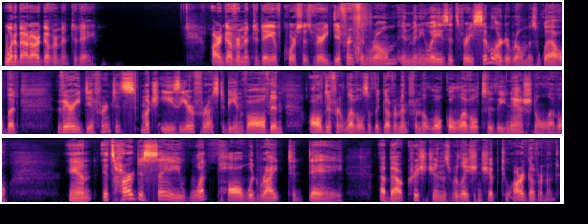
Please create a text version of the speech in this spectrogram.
what about our government today? Our government today, of course, is very different than Rome. In many ways, it's very similar to Rome as well, but very different. It's much easier for us to be involved in all different levels of the government, from the local level to the national level. And it's hard to say what Paul would write today about Christians' relationship to our government.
